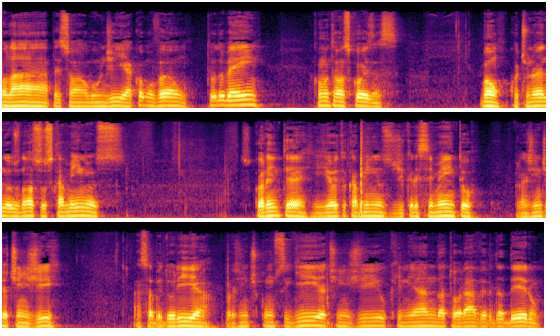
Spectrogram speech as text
Olá pessoal, bom dia, como vão? Tudo bem? Como estão as coisas? Bom, continuando os nossos caminhos, os 48 caminhos de crescimento para a gente atingir a sabedoria, para a gente conseguir atingir o Kinyan da Torá verdadeiro,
